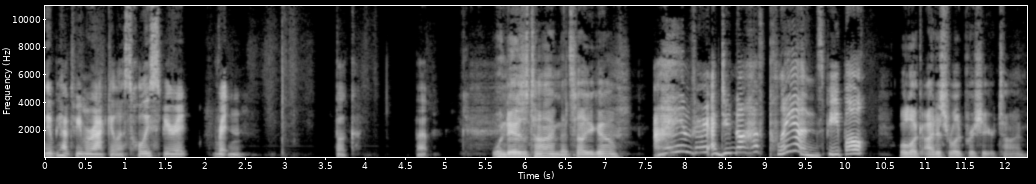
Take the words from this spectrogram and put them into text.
It would have to be miraculous, Holy Spirit written book. But One day at a time. That's how you go. I am very. I do not have plans, people. Well, look, I just really appreciate your time.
